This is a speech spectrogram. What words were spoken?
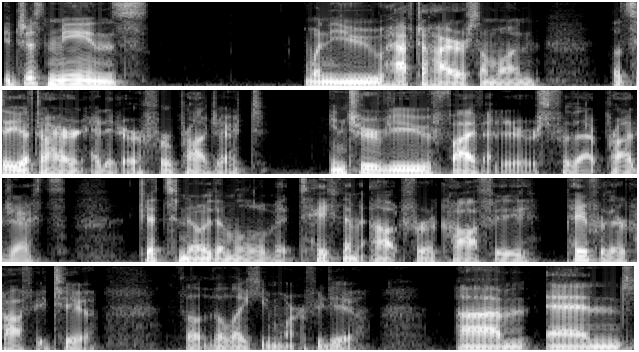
it just means when you have to hire someone, let's say you have to hire an editor for a project, interview five editors for that project get to know them a little bit, take them out for a coffee, pay for their coffee too. They'll, they'll like you more if you do. Um, and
